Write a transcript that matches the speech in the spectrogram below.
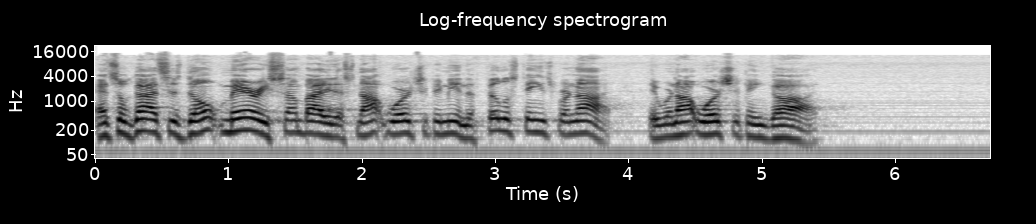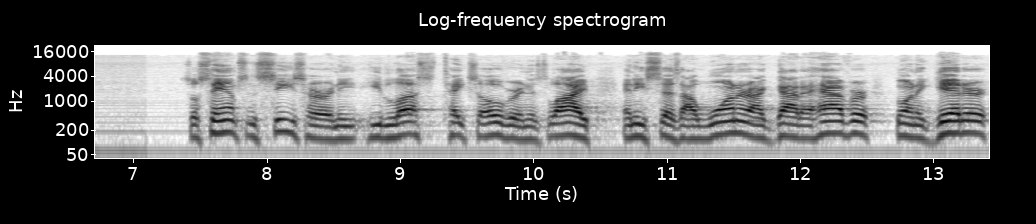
And so God says, don't marry somebody that's not worshiping me. And the Philistines were not. They were not worshiping God. So Samson sees her and he, he lust takes over in his life and he says, I want her, I gotta have her, going to get her.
